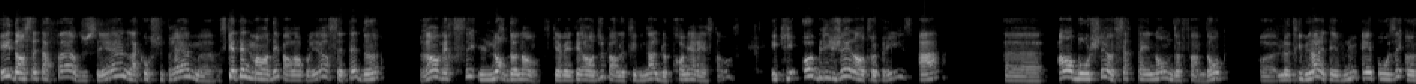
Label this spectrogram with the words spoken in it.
Et dans cette affaire du CN, la Cour suprême, ce qui était demandé par l'employeur, c'était de renverser une ordonnance qui avait été rendue par le tribunal de première instance et qui obligeait l'entreprise à euh, embaucher un certain nombre de femmes. Donc, euh, le tribunal était venu imposer un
